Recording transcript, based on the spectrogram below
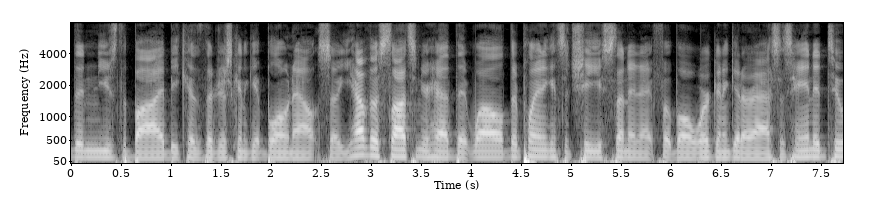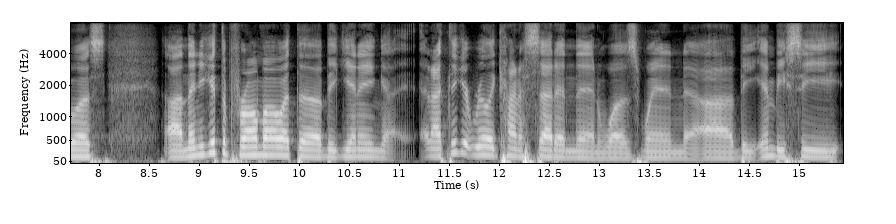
then use the bye because they're just going to get blown out. So you have those thoughts in your head that well, they're playing against the Chiefs Sunday Night Football. We're going to get our asses handed to us. Uh, and then you get the promo at the beginning, and I think it really kind of set in then was when uh, the NBC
